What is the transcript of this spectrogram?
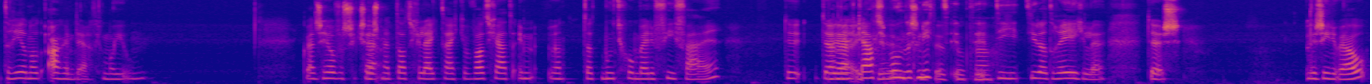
338 miljoen. Ik wens heel veel succes Ja. met dat gelijk trekken. Wat gaat in, want dat moet gewoon bij de FIFA, hè? De, de Ja, ik, Amerikaanse eh, bond is niet die, die dat regelen. Dus we zien wel.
